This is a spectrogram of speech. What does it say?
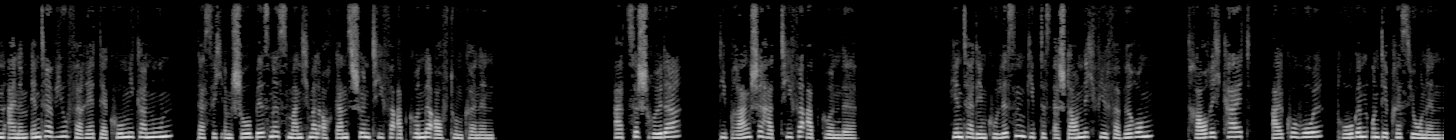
In einem Interview verrät der Komiker nun, dass sich im Showbusiness manchmal auch ganz schön tiefe Abgründe auftun können. Atze Schröder, die Branche hat tiefe Abgründe. Hinter den Kulissen gibt es erstaunlich viel Verwirrung, Traurigkeit, Alkohol, Drogen und Depressionen.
